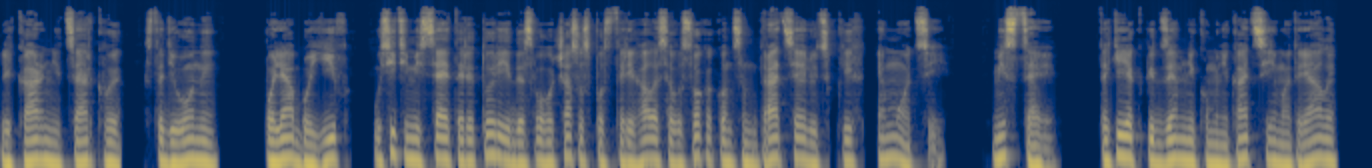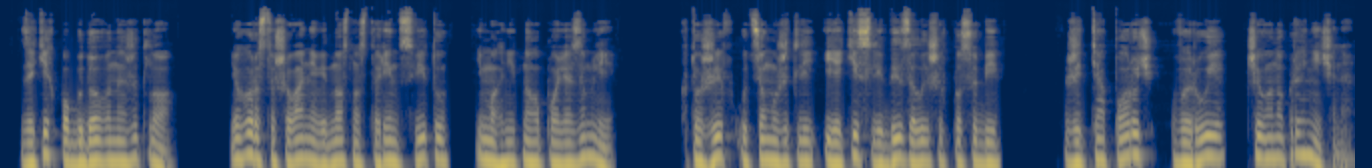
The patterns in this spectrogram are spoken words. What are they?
лікарні, церкви, стадіони, поля боїв, усі ті місця і території, де свого часу спостерігалася висока концентрація людських емоцій, місцеві, такі як підземні комунікації, матеріали, з яких побудоване житло, його розташування відносно сторін світу і магнітного поля Землі, хто жив у цьому житлі і які сліди залишив по собі, життя поруч вирує чи воно пригнічене.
